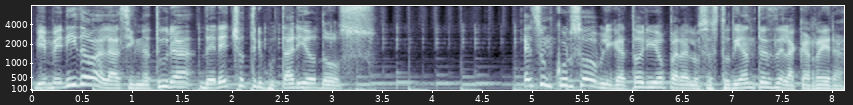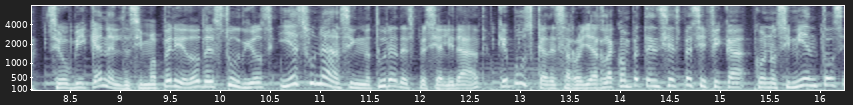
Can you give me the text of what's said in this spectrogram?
Bienvenido a la asignatura Derecho Tributario 2. Es un curso obligatorio para los estudiantes de la carrera. Se ubica en el décimo periodo de estudios y es una asignatura de especialidad que busca desarrollar la competencia específica, conocimientos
